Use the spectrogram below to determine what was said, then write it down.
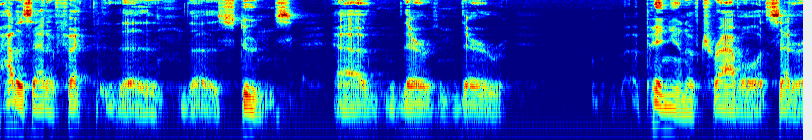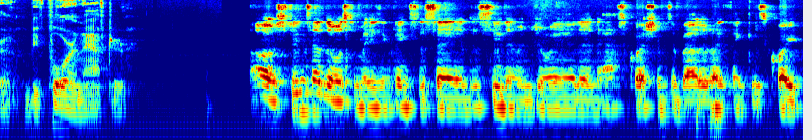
how does that affect the the students, uh, their their opinion of travel, etc., before and after? Oh, students have the most amazing things to say, and to see them enjoy it and ask questions about it, I think is quite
